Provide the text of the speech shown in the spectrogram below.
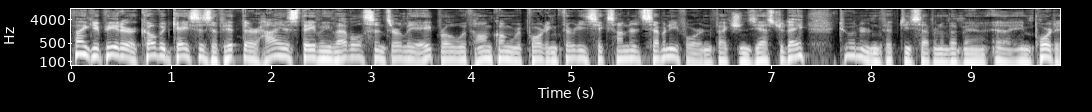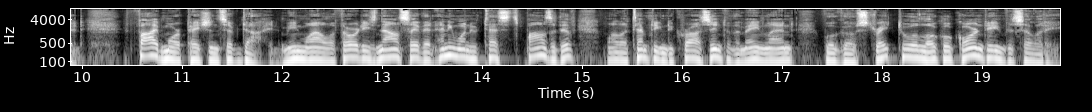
Thank you, Peter. COVID cases have hit their highest daily level since early April, with Hong Kong reporting 3,674 infections yesterday, 257 of them uh, imported. Five more patients have died. Meanwhile, authorities now say that anyone who tests positive while attempting to cross into the mainland will go straight to a local quarantine facility.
